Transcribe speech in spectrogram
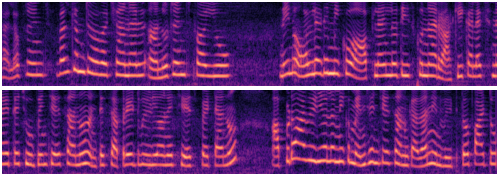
Hello friends welcome to our channel Anu trends for you నేను ఆల్రెడీ మీకు ఆఫ్లైన్లో తీసుకున్న రాఖీ కలెక్షన్ అయితే చూపించేశాను. అంటే సపరేట్ వీడియో అనేది చేసి పెట్టాను. అప్పుడు ఆ వీడియోలో మీకు మెన్షన్ చేశాను కదా నేను వీటితో పాటు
